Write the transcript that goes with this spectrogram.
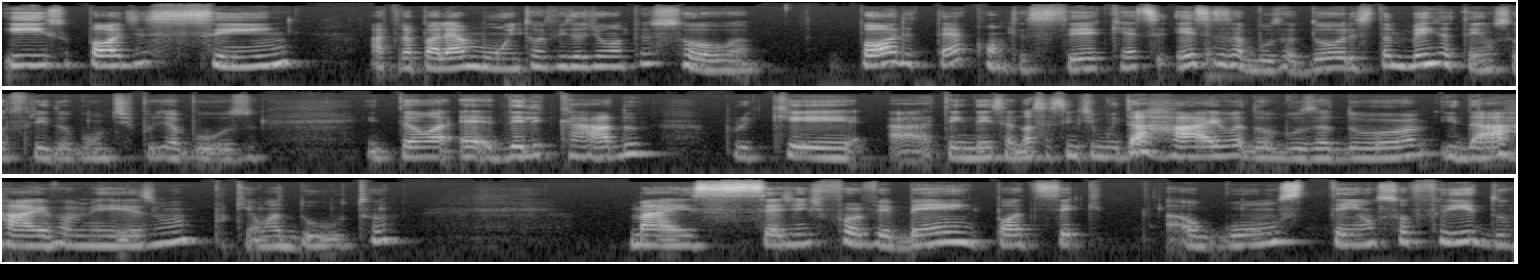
E isso pode sim atrapalhar muito a vida de uma pessoa. Pode até acontecer que esses abusadores também já tenham sofrido algum tipo de abuso. Então é delicado, porque a tendência nossa é sentir muita raiva do abusador e dá raiva mesmo, porque é um adulto. Mas se a gente for ver bem, pode ser que alguns tenham sofrido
